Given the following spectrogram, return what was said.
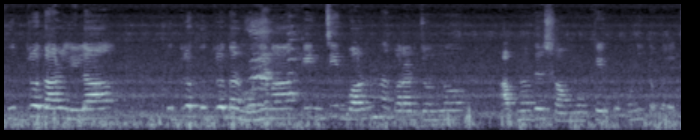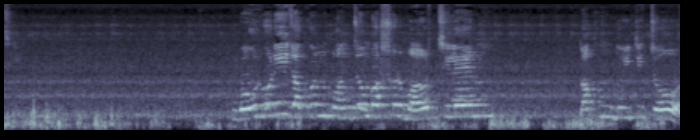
ক্ষুদ্র তার লীলা, ক্ষুদ্র ক্ষুদ্র তার মহিমা কিঞ্চিত বর্ণনা করার জন্য আপনাদের সম্মুখে উপনীত হয়েছি। গৌরহরি যখন পঞ্চম বৎসর বয়স ছিলেন, তখন দুইটি চোর।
